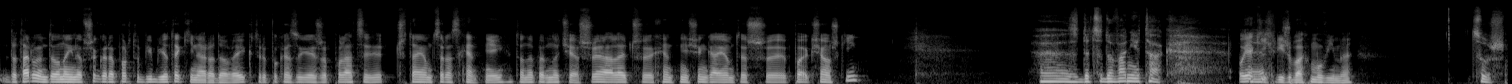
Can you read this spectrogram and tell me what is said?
Dotarłem do najnowszego raportu Biblioteki Narodowej, który pokazuje, że Polacy czytają coraz chętniej. To na pewno cieszy, ale czy chętnie sięgają też po e-książki? E, zdecydowanie tak. O jakich e, liczbach mówimy? Cóż,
